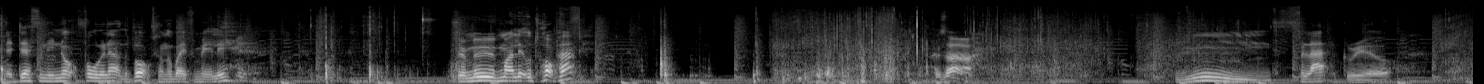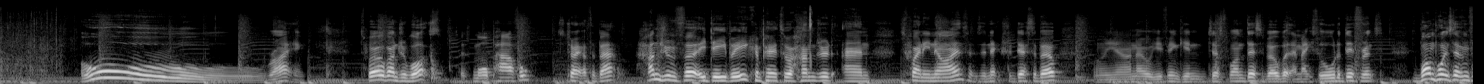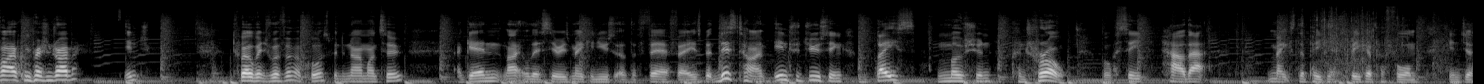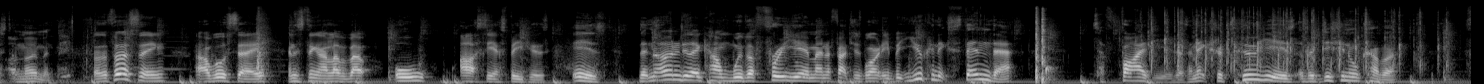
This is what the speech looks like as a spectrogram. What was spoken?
They're definitely not falling out of the box on the way from Italy. To remove my little top hat. Huzzah. Mmm, flat grill. Ooh, writing. 1200 watts, it's more powerful straight off the bat. 130 dB compared to 129, so it's an extra decibel. Well, yeah, I know what you're thinking, just one decibel, but that makes all the difference. 1.75 compression driver, inch. 12 inch woofer, of course, with the 912. Again, like all their series, making use of the FiRPHASE, but this time introducing bass motion control. We'll see how that makes the speaker perform in just a moment. So the first thing I will say, and this thing I love about all RCF speakers, is that not only do they come with a three year manufacturer's warranty, but you can extend that to five years. That's an extra two years of additional cover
